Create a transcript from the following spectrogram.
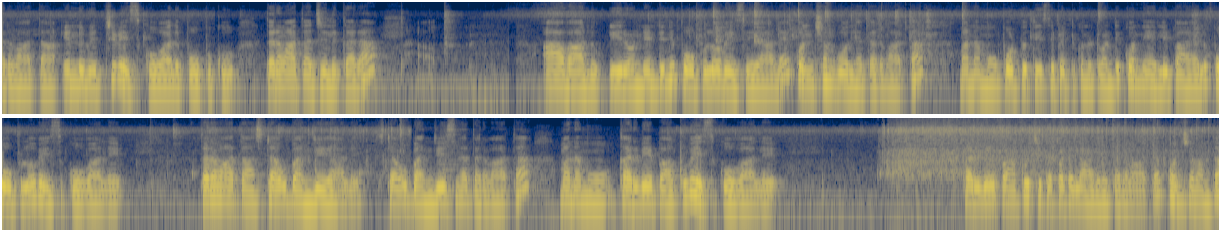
తర్వాత ఎండుమిర్చి వేసుకోవాలి పోపుకు. తర్వాత జీలకర్ర ఆవాలు ఈ రెండింటిని పోపులో వేసేయాలి. కొంచెం గోలిన తర్వాత మనము పొట్టు తీసి పెట్టుకున్నటువంటి కొన్ని ఎల్లిపాయలు పోపులో వేసుకోవాలి. తర్వాత స్టవ్ బంద్ చేయాలి. స్టవ్ బంద్ చేసిన తర్వాత మనము కరివేపాకు వేసుకోవాలి. కరివేపాకు చిటపటలాడిన తర్వాత కొంచెం అంతా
